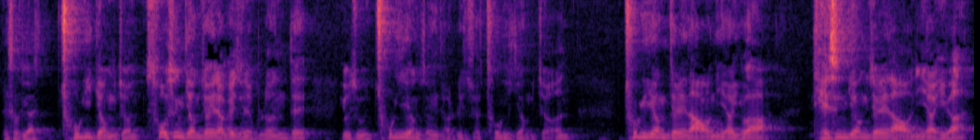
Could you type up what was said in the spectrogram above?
그래서 우리가 초기 경전, 소승 경전이라고 예전에 불렀는데 요즘은 초기 경전이라고 그러죠. 초기 경전. 초기 경전에 나온 이야기와 대승 경전에 나온 이야기가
